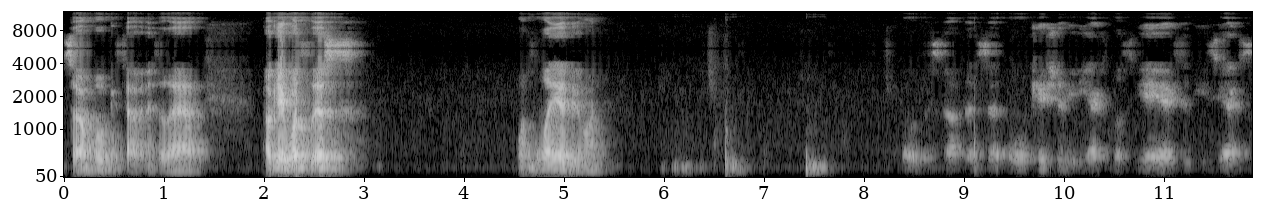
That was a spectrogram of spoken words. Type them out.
So moving seven into that. Okay, what's this? What's LEA doing? So the stuff that at the location of EDX plus EAX and ECX.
